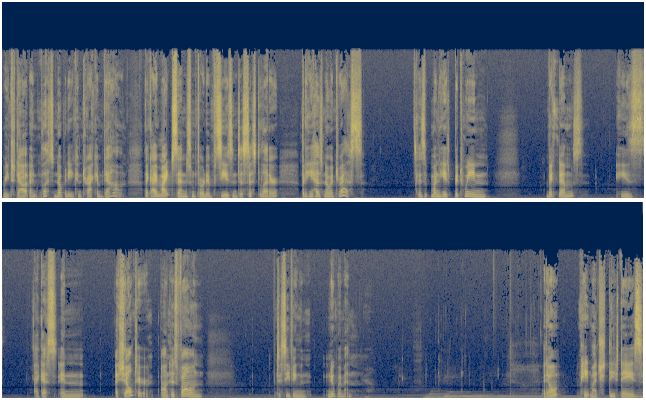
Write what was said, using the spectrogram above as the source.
reached out, and plus, nobody can track him down. Like, I might send some sort of cease and desist letter, but he has no address. Because when he's between victims, he's, I guess, in a shelter on his phone, deceiving new women. Yeah. I don't paint much these days.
